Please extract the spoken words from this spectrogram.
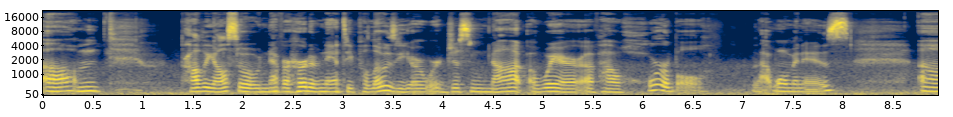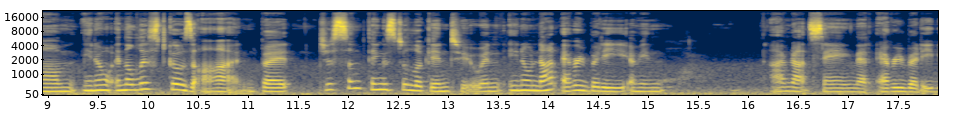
Um, probably also never heard of Nancy Pelosi or were just not aware of how horrible that woman is. Um, you know, and the list goes on, but just some things to look into. And, you know, not everybody, I mean, I'm not saying that everybody,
